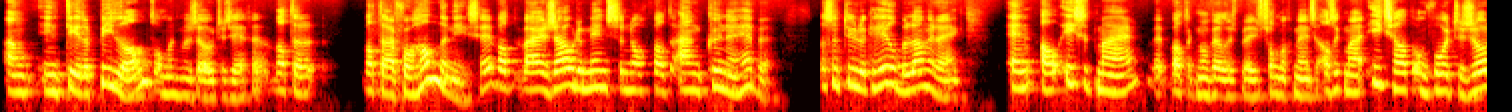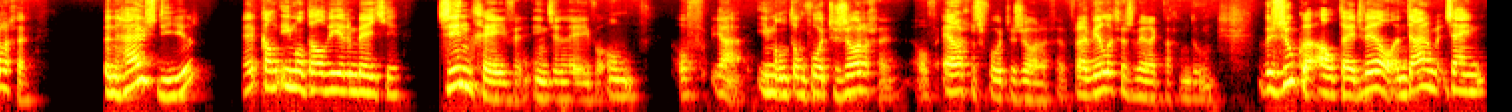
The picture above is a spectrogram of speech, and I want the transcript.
aan, in therapieland, om het maar zo te zeggen, wat, er, wat daar voorhanden is. Hè? Wat, waar zouden mensen nog wat aan kunnen hebben? Dat is natuurlijk heel belangrijk. En al is het maar, wat ik nog wel eens bij sommige mensen, als ik maar iets had om voor te zorgen. Een huisdier, kan iemand alweer een beetje zin geven in zijn leven. Om of ja, iemand om voor te zorgen. Of ergens voor te zorgen. Vrijwilligerswerk te gaan doen. We zoeken altijd wel. En daarom zijn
